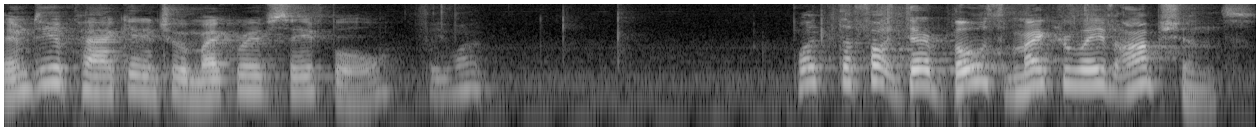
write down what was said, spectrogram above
Empty a packet into a microwave safe bowl. Wait, what? What the fuck? They're both microwave options.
